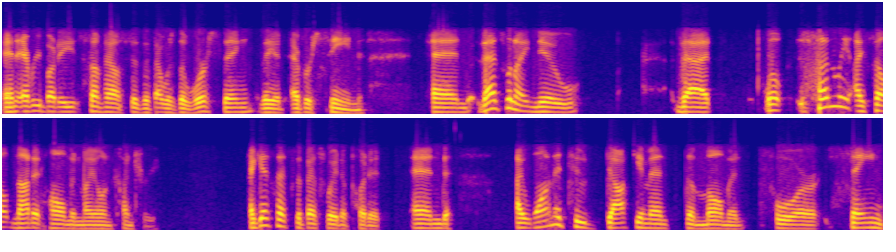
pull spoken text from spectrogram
and everybody somehow said that that was the worst thing they had ever seen, and that's when I knew that. Well, suddenly I felt not at home in my own country. I guess that's the best way to put it, and I wanted to document the moment for sane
